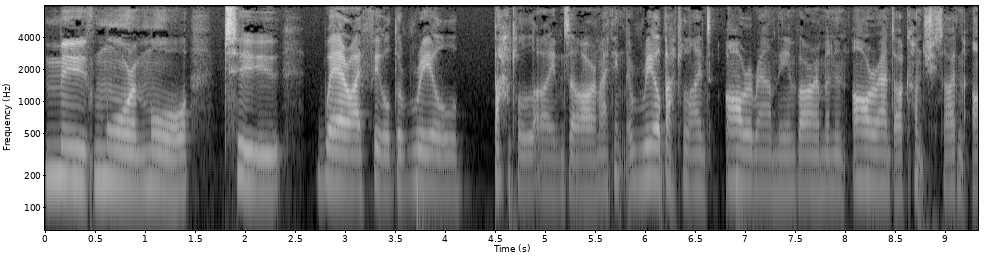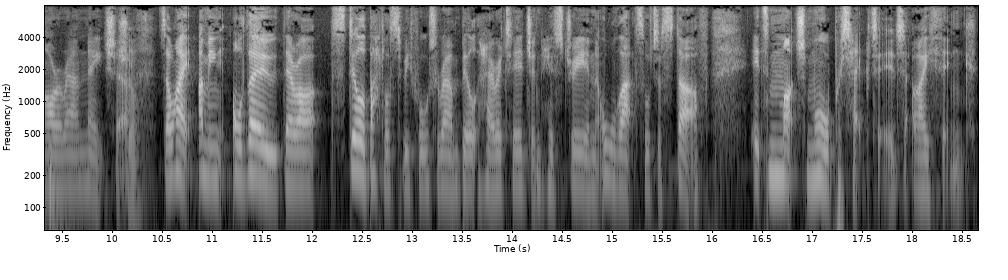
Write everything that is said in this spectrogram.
move more and more to where I feel the real battle lines are and I think the real battle lines are around the environment and are around our countryside and are around nature. Sure. So I, I mean, although there are still battles to be fought around built heritage and history and all that sort of stuff, it's much more protected, I think,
